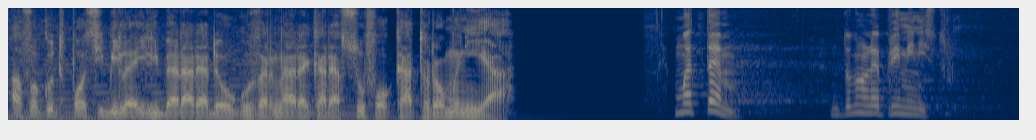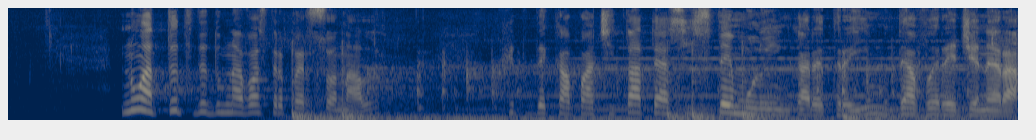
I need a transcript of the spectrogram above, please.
a făcut posibilă eliberarea de o guvernare care a sufocat România. Mă tem, domnule prim-ministru, nu atât de dumneavoastră personal, cât de capacitatea sistemului în care trăim de a vă regenera,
